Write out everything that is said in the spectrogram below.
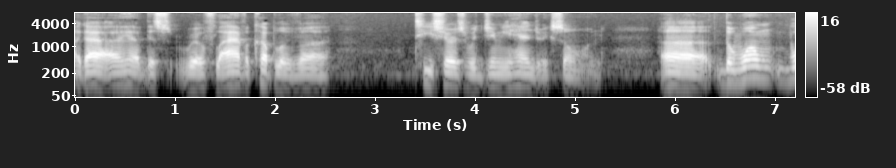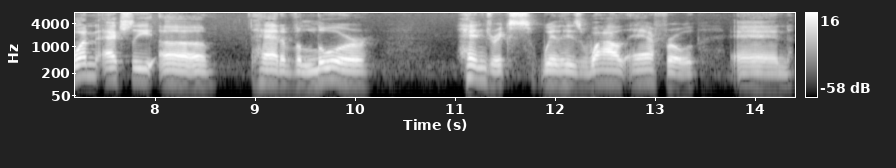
like I, I have this real fly. I have a couple of uh, T-shirts with Jimi Hendrix on. Uh, the one one actually uh, had a velour Hendrix with his wild afro, and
